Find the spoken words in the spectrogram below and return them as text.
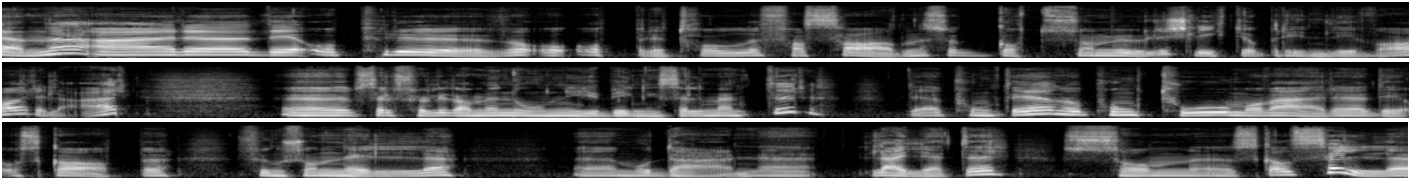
ene er eh, det å prøve å opprettholde fasadene så godt som mulig, slik de opprinnelig var eller er. Eh, selvfølgelig da med noen nye bygningselementer. Det er punkt én. Og punkt to må være det å skape funksjonelle, moderne leiligheter som skal selge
